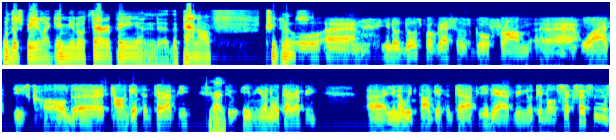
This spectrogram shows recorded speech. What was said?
Will this be like immunotherapy and uh, the PANOF treatments? So, um, you know, those progresses go from uh, what is called uh, targeted therapy Right. to immunotherapy. Uh, you know, with targeted therapy, there have been notable successes.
